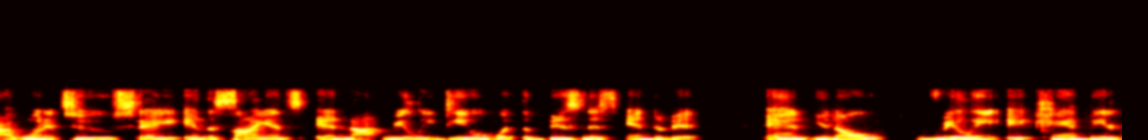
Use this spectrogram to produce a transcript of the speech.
i wanted to stay in the science and not really deal with the business end of it. And you know really it can be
